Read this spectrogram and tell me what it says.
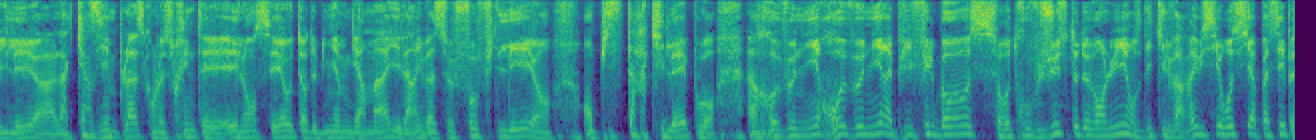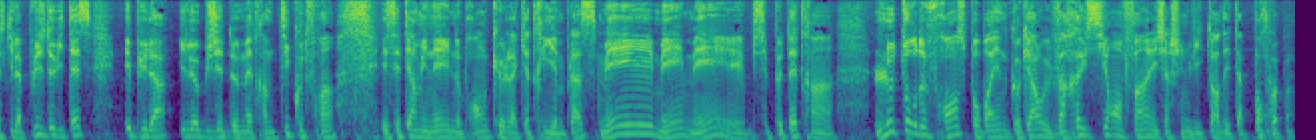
il est à la 15e place quand le sprint est, est lancé à hauteur de Binyam Garmaï. Il arrive à se faufiler en, en pistard qu'il est pour revenir, revenir. Et puis Phil Boros se retrouve juste devant lui. On se dit qu'il va réussir aussi à passer parce qu'il a plus de vitesse. Et puis là, il est obligé de mettre un petit coup de frein. Et c'est terminé. Il ne prend que la quatrième place. Mais, mais, mais, c'est peut-être un, le Tour de France pour Brian Cocard où il va réussir enfin à aller chercher une victoire d'étape. Pourquoi pas?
